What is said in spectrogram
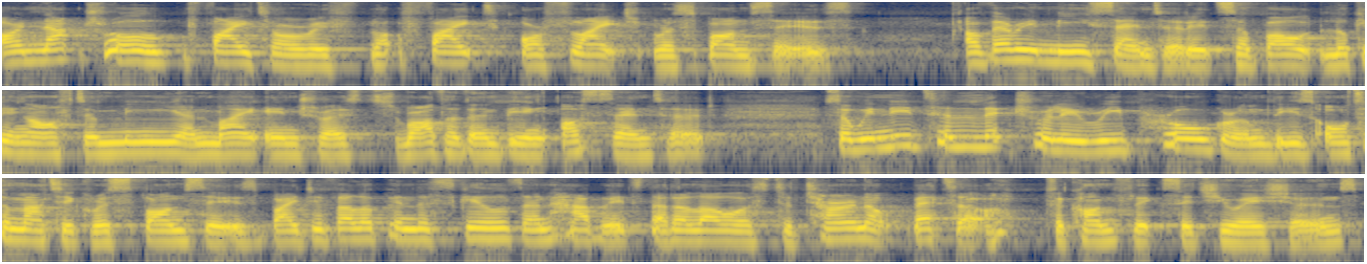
Our natural fight or, fight or flight responses are very me centered. It's about looking after me and my interests rather than being us centered. So we need to literally reprogram these automatic responses by developing the skills and habits that allow us to turn up better to conflict situations,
